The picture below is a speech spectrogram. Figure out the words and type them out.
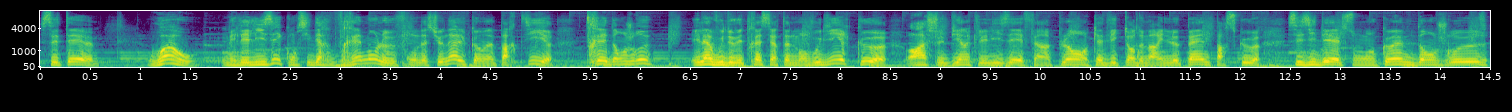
c'était euh, Waouh Mais l'Elysée considère vraiment le Front National comme un parti euh, très dangereux. Et là, vous devez très certainement vous dire que ah, c'est bien que l'Elysée ait fait un plan en cas de victoire de Marine Le Pen parce que euh, ses idées, elles sont quand même dangereuses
